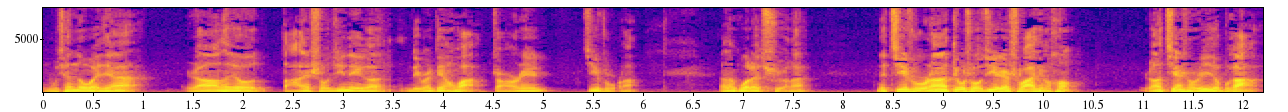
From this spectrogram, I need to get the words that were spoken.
五千多块钱，然后他就打那手机那个里边电话，找着那机主了，让他过来取来。那机主呢丢手机这说还挺横，然后捡手机就不干了，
